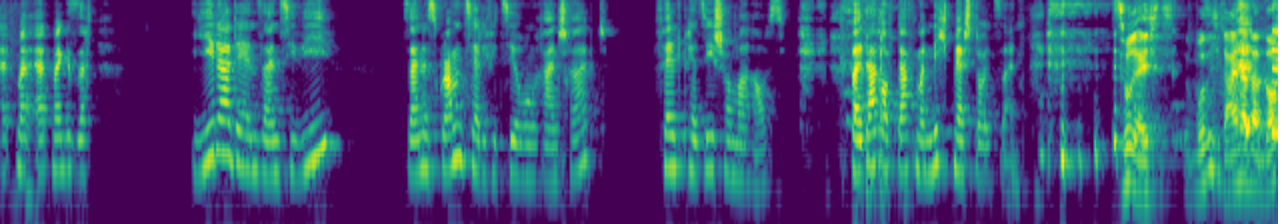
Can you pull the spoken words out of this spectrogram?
er, hat mal, er hat mal gesagt, jeder, der in sein CV seine Scrum-Zertifizierung reinschreibt, fällt per se schon mal raus. Weil darauf darf man nicht mehr stolz sein. Zu Recht. Muss ich Rainer dann doch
